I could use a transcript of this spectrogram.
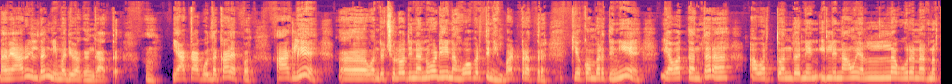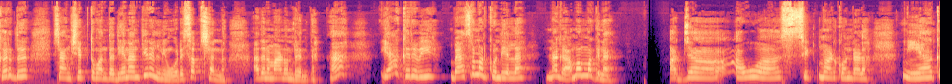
ನಾವು ಯಾರೂ ಇಲ್ದಂಗೆ ನಿಮ್ಮ ಮದುವೆ ಆಗಂಗೆ ಆತ. ಹ್ಞೂ ಯಾಕಾಗೋಲ್ದ ಕಾಳೆಪ್ಪ? ಆಗಲಿ ಒಂದು ಚಲೋ ದಿನ ನೋಡಿ ನಾ ಹೋಗಿ ಬರ್ತೀನಿ ಭಟ್ರ ಹತ್ರ ಕೇಳ್ಕೊಂಬರ್ತೀನಿ, ಯಾವತ್ತಂತಾರ ಅವತ್ತೊಂದು ನೀನು, ಇಲ್ಲಿ ನಾವು ಎಲ್ಲ ಊರನ್ನರನ್ನು ಕರೆದು ಸಂಕ್ಷಿಪ್ತ ಒಂದದು ಏನಂತೀರಲ್ಲ ನೀವು ರಿಸೆಪ್ಷನ್ ಅದನ್ನು ಮಾಡೋಣ್ರಿ ಅಂತ. ಹಾಂ? ಯಾಕೆ ರವಿ ಬೇಸರ ಮಾಡ್ಕೊಂಡಿಯಲ್ಲ? ನಗ ಮೊಮ್ಮಗನ. ಅಜ್ಜ, ಅವ್ವ ಸಿಟ್ಟು ಮಾಡ್ಕೊಂಡಾಳ. ನೀ ಯಾಕ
